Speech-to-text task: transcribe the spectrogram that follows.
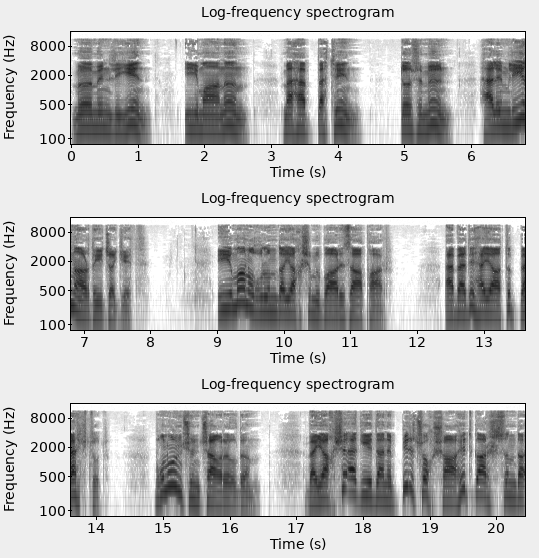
möminliyin, imanın, məhəbbətin, dözümün, həlimliyin ardıca get. İman uğrunda yaxşı mübarizə apar. Əbədi həyatı bərk tut. Bunun üçün çağırıldın və yaxşı əqidəni bir çox şahid qarşısında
